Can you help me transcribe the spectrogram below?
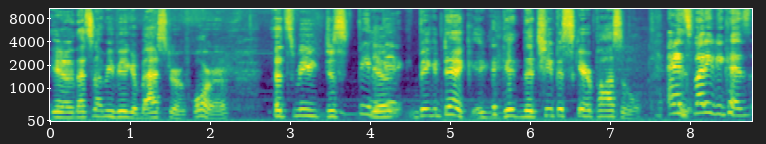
you know that's not me being a master of horror. That's me just Being a know, dick. being a dick, getting the cheapest scare possible. And it's funny because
